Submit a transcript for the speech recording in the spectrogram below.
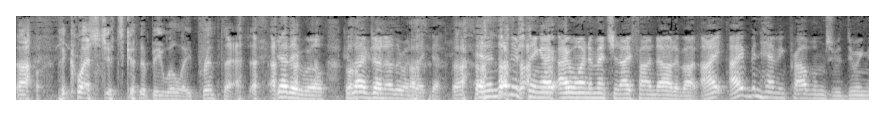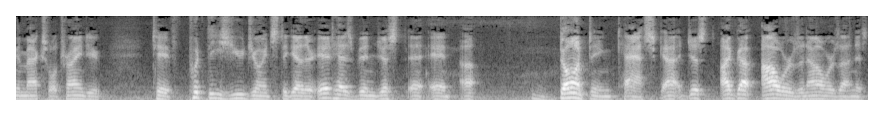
Now, the question's going to be, will they print that? yeah, they will, because I've done other ones like that. And another thing I, I want to mention, I found out about. I I've been having problems with doing the Maxwell, trying to to put these U joints together. It has been just a, daunting task. I just I've got hours and hours on this.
